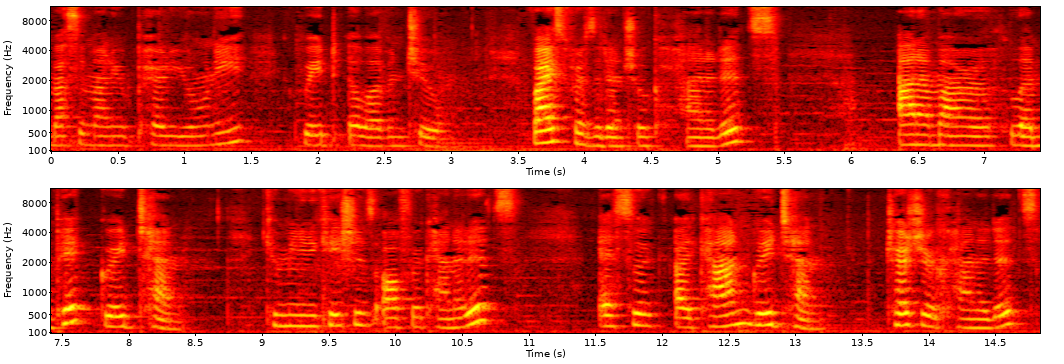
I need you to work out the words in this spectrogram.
Massimiliano Perioni, grade 11 too. Vice presidential candidates, Anna Mara Lempic, grade 10. Communications offer candidates, Essa Alkan, grade 10. Treasurer candidates,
